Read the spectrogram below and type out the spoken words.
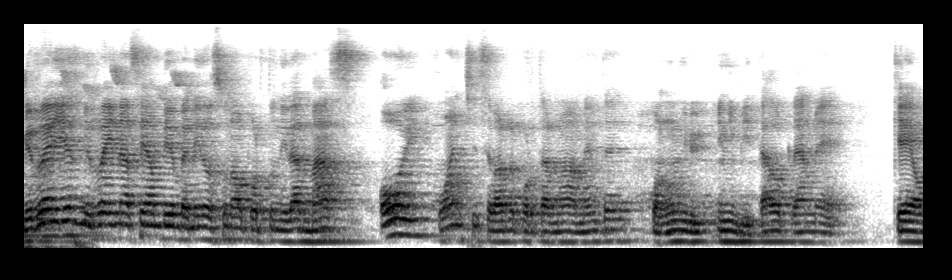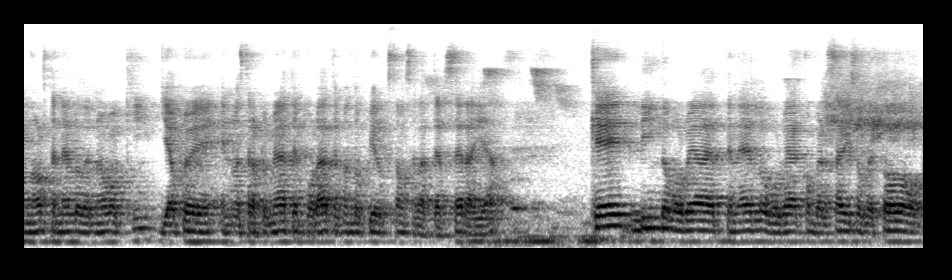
Mis reyes, mis reinas, sean bienvenidos a una oportunidad más. Hoy Juanchi se va a reportar nuevamente con un, invitado, créanme, qué honor tenerlo de nuevo aquí. Ya fue en nuestra primera temporada, te cuento Piero que estamos en la tercera ya. Qué lindo volver a tenerlo, volver a conversar y sobre todo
